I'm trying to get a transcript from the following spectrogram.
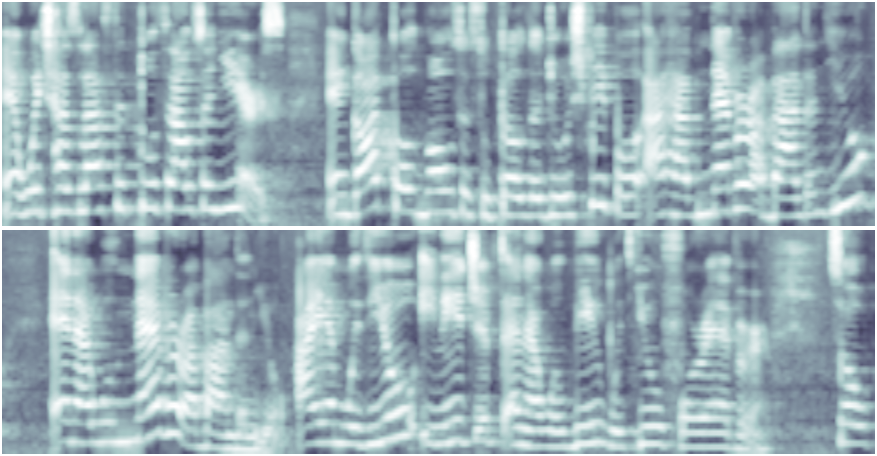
and which has lasted 2,000 years. And God told Moses to tell the Jewish people, "I have never abandoned you." And I will never abandon you. I am with you in Egypt and I will be with you forever. So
